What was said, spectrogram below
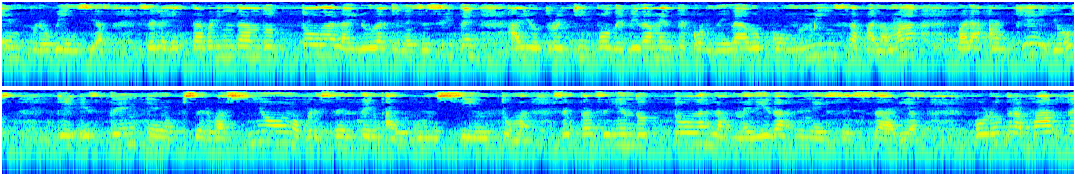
en provincias. Se les está brindando toda la ayuda que necesiten. Hay otro equipo debidamente coordinado con Minsa Panamá para aquellos que estén en observación o presenten algún síntoma. Se están siguiendo todas las medidas necesarias. Por otra parte,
